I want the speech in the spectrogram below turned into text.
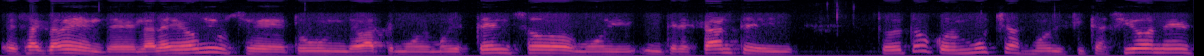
Exactamente, la ley de Omnibus eh, tuvo un debate muy, muy extenso, muy interesante y sobre todo con muchas modificaciones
